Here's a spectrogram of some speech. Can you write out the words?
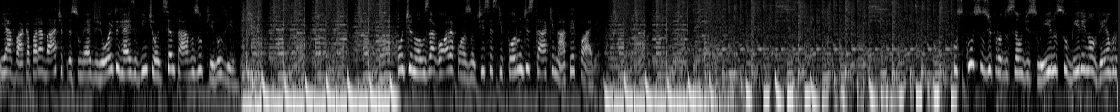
E a vaca para abate, preço médio de R$ 8,28 o quilo vivo. Continuamos agora com as notícias que foram destaque na pecuária. Custos de produção de suínos subiram em novembro,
